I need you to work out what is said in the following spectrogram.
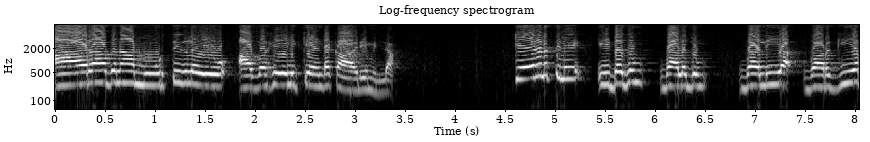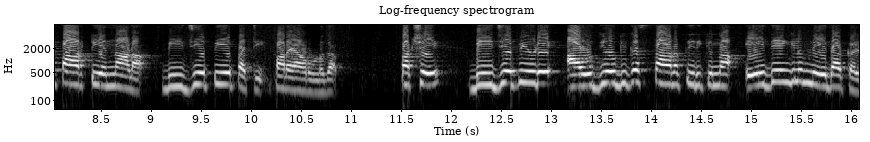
ആരാധനാ മൂർത്തികളെയോ അവഹേളിക്കേണ്ട കാര്യമില്ല. കേരളത്തിലെ ഇടതും വലതും വലിയ വർഗീയ പാർട്ടി എന്നാണ് ബി ജെ പിയെ പറ്റി പറയാറുള്ളത്. പക്ഷേ ബി ജെ പിയുടെ ഔദ്യോഗിക സ്ഥാനത്തിരിക്കുന്ന ഏതെങ്കിലും നേതാക്കൾ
